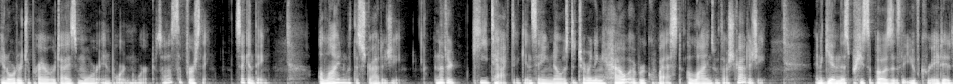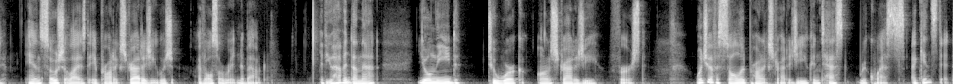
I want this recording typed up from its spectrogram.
in order to prioritize more important work. So that's the first thing. Second thing, align with the strategy. Another key tactic in saying no is determining how a request aligns with our strategy. And again, this presupposes that you've created and socialized a product strategy, which I've also written about. If you haven't done that, you'll need to work on strategy first. Once you have a solid product strategy, you can test requests against it.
